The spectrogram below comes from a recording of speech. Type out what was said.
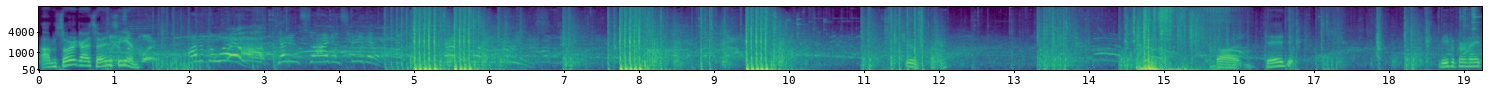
I'm sorry guys, I didn't see him. play. Out of the way! Get inside and stay there! Civilians! Shoot. Got dead. Leave a grenade.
